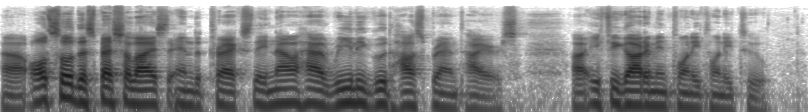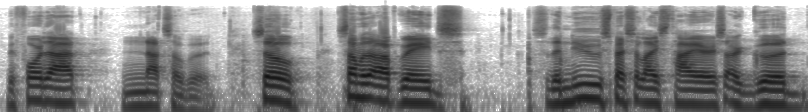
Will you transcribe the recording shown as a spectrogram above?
Uh, also, the Specialized and the Treks, they now have really good house brand tires uh, if you got them in 2022. Before that, not so good. So some of the upgrades, so the new specialized tires are good.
